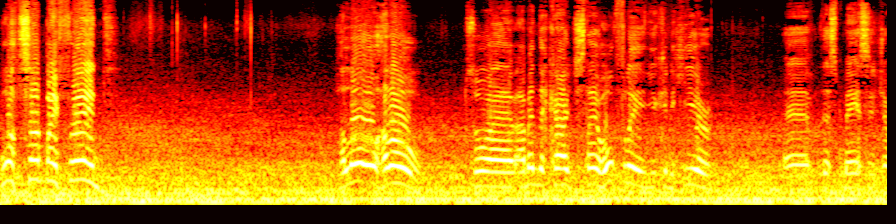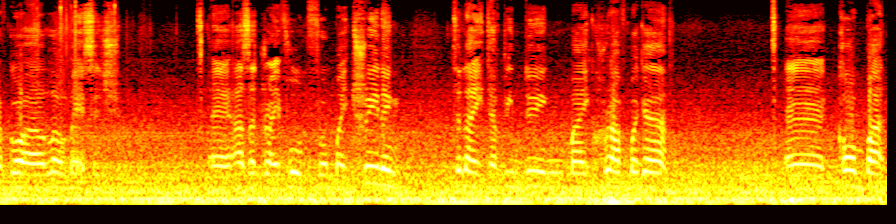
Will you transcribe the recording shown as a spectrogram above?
What's up, my friend? Hello, hello. So uh, I'm in the car just now. Hopefully, you can hear uh, this message. I've got a little message uh, as I drive home from my training tonight. I've been doing my Krav Maga uh, combat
